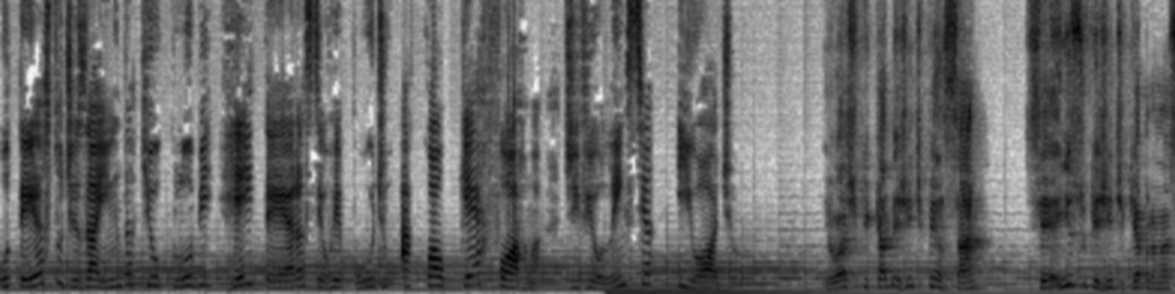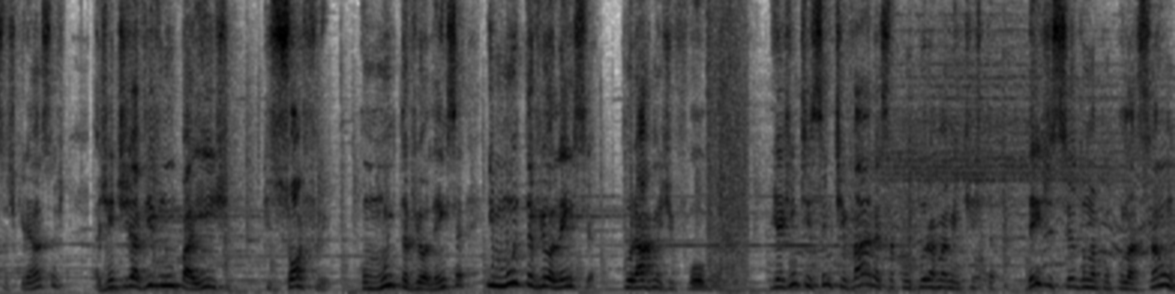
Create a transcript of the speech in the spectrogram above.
O texto diz ainda que o clube reitera seu repúdio a qualquer forma de violência e ódio. Eu acho que cabe a gente pensar se é isso que a gente quer para nossas crianças. A gente já vive num país que sofre com muita violência e muita violência por armas de fogo. E a gente incentivar essa cultura armamentista desde cedo na população,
